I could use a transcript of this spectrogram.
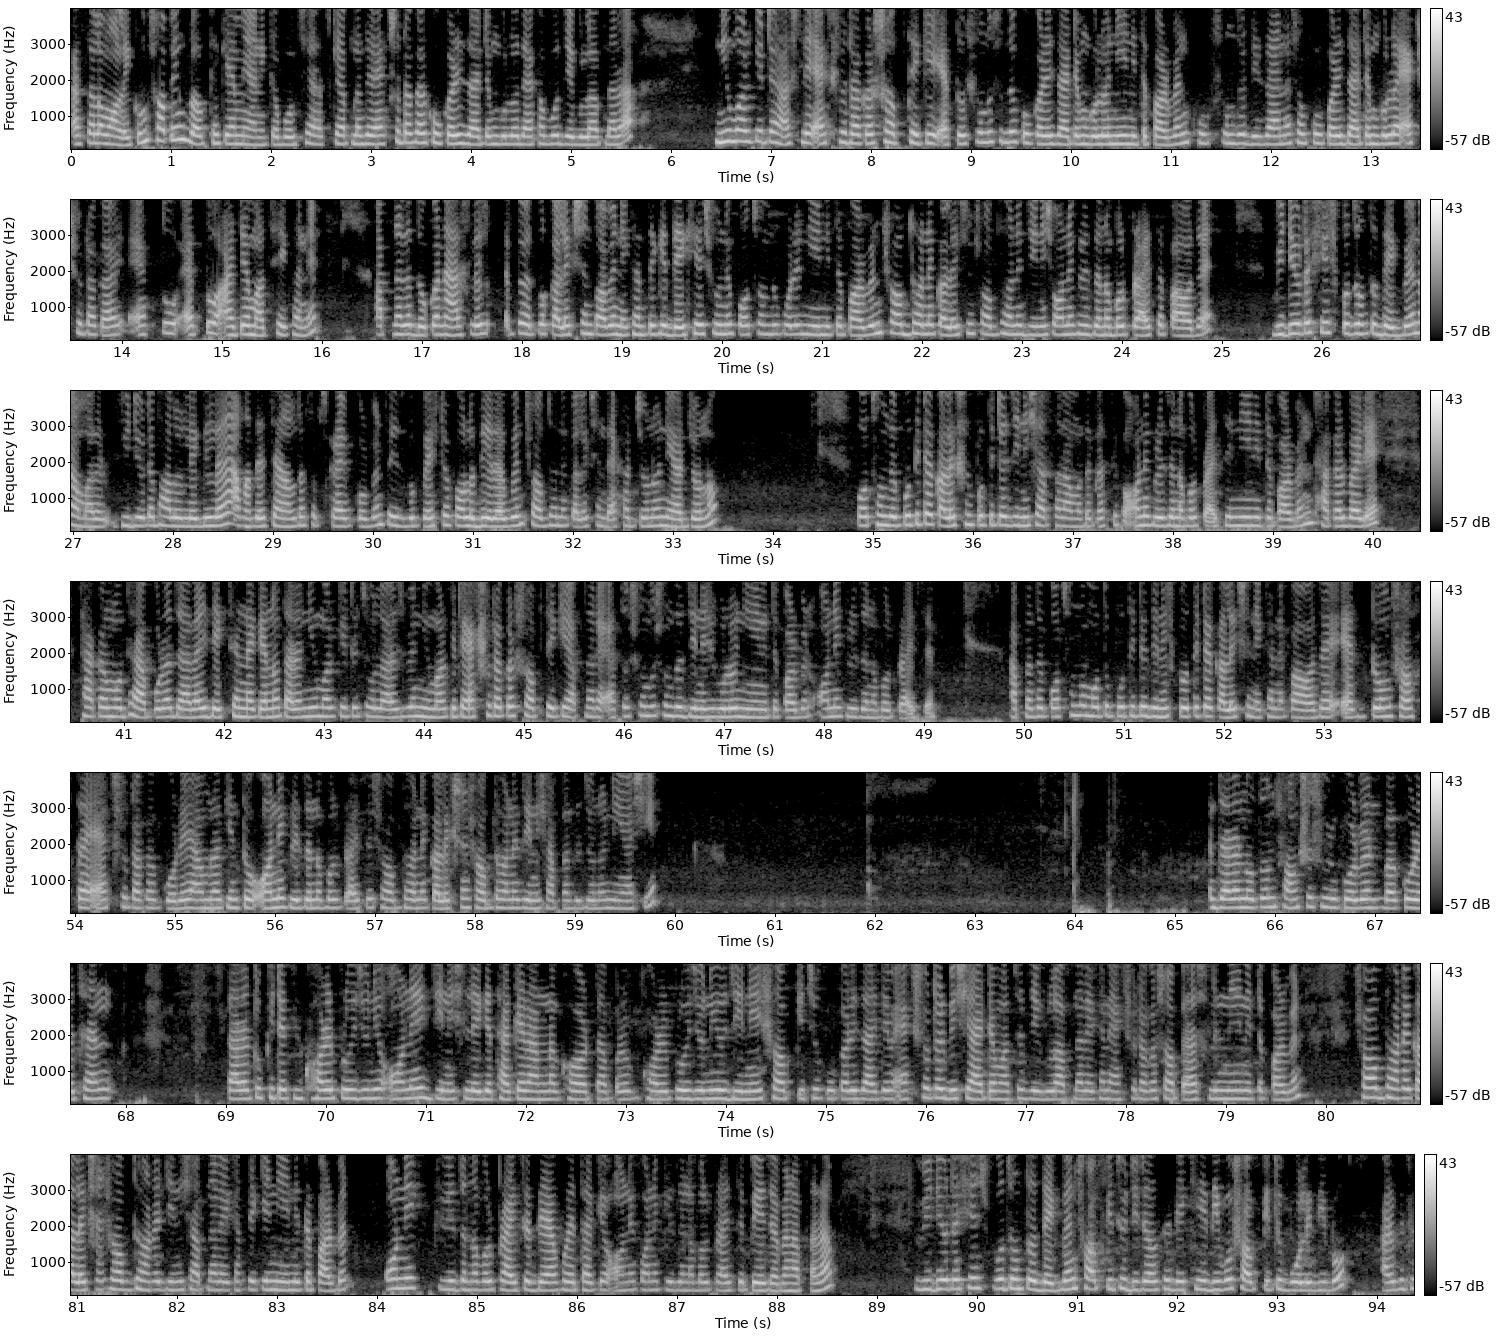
আসসালামু আলাইকুম। Shopping blog থেকে আমি আনিকা বলছি, আজকে আপনাদের একশো টাকার কুকারিজ আইটেমগুলো দেখাবো, যেগুলো আপনারা নিউ মার্কেটে আসলে একশো টাকার সব থেকে এত সুন্দর সুন্দর কুকারিজ আইটেমগুলো নিয়ে নিতে পারবেন। খুব সুন্দর ডিজাইনার সব কুকারিজ আইটেমগুলো একশো টাকায়। এত এত আইটেম আছে এখানে। আপনারা দোকানে আসলে এত এত কালেকশন পাবেন, এখান থেকে দেখে শুনে পছন্দ করে নিয়ে নিতে পারবেন। সব ধরনের কালেকশন সব ধরনের জিনিস অনেক রিজনেবল প্রাইসে পাওয়া যায়। ভিডিওটা শেষ পর্যন্ত দেখবেন। আমাদের ভিডিওটা ভালো লাগলে আমাদের চ্যানেলটা সাবস্ক্রাইব করবেন ফেসবুক পেজটা ফলো দিয়ে রাখবেন, সব ধরনের কালেকশন দেখার জন্য নেওয়ার জন্য। পছন্দের প্রতিটা কালেকশন প্রতিটা জিনিস আপনারা আমাদের কাছ থেকে অনেক রিজনেবল প্রাইসে নিয়ে নিতে পারবেন। ঢাকার বাইরে, ঢাকার মধ্যে আপুরা যারাই দেখছেন না কেন, তারা নিউ মার্কেটে চলে আসবেন। নিউ মার্কেটে একশো টাকার শপ থেকে আপনারা এত সুন্দর সুন্দর জিনিসগুলো নিয়ে নিতে পারবেন অনেক রিজনেবল প্রাইসে আপনাদের পছন্দ মতো প্রতিটা জিনিস, প্রতিটা কালেকশন এখানে পাওয়া যায়। একদম সস্তায় একশো টাকা করে। আমরা কিন্তু অনেক রিজনেবল প্রাইসে সব ধরনের কালেকশন সব ধরনের জিনিস আপনাদের জন্য নিয়ে আসি। যারা নতুন সংসার শুরু করবেন বা করেছেন তারা টুকিটাকি ঘরের প্রয়োজনীয় অনেক জিনিস লেগে থাকে, রান্নাঘর, তারপরে ঘরের প্রয়োজনীয় জিনিস সব কিছু কুকারিজ, আইটেম, একশোটার বেশি আইটেম আছে যেগুলো আপনারা এখানে একশো টাকা শপে আসলে নিয়ে নিতে পারবেন। সব ধরনের কালেকশন, সব ধরনের জিনিস আপনারা এখান থেকে নিয়ে নিতে পারবেন। অনেক রিজনেবল প্রাইসে দেওয়া হয়ে থাকে, অনেক অনেক রিজনেবল প্রাইসে পেয়ে যাবেন আপনারা। ভিডিওটা শেষ পর্যন্ত দেখবেন সব কিছু ডিটেলসে দেখিয়ে দিব সব কিছু বলে দিব। আর কিছু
